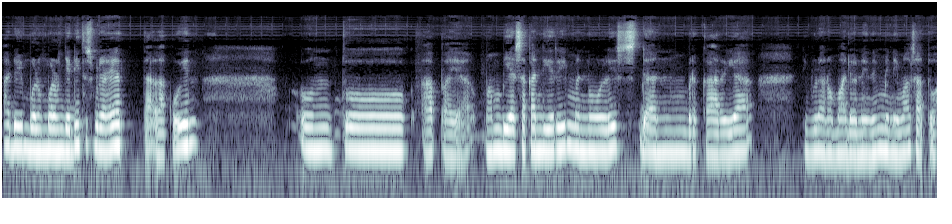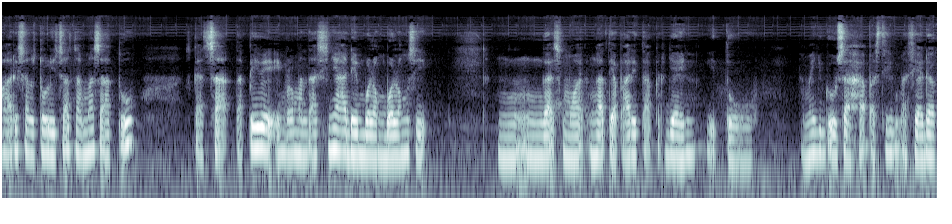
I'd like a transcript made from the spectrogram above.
ada yang bolong-bolong jadi itu sebenarnya tak lakuin untuk apa ya membiasakan diri menulis dan berkarya di bulan Ramadan ini minimal satu hari satu tulisan sama satu sketsa. Tapi implementasinya ada yang bolong-bolong sih. Nggak semua nggak tiap hari tak kerjain gitu. Namanya juga usaha pasti masih ada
